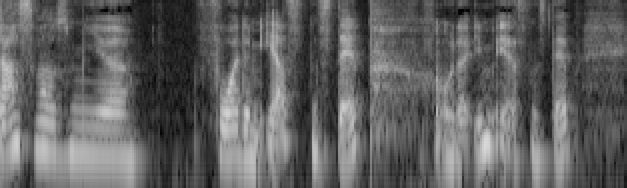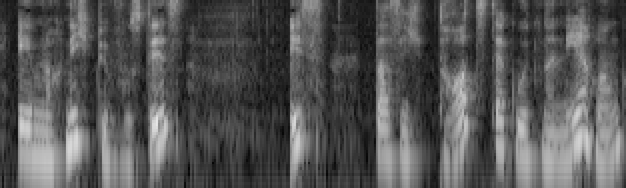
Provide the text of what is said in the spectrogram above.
Das, was mir vor dem ersten Step oder im ersten Step eben noch nicht bewusst ist, ist, dass ich trotz der guten Ernährung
